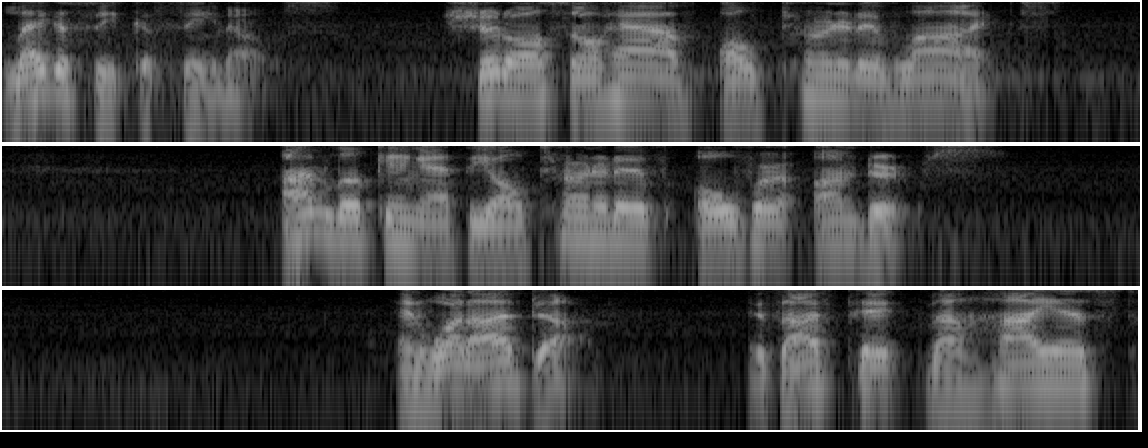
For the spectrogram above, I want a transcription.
legacy casinos should also have alternative lines. I'm looking at the alternative over unders. And what I've done is I've picked the highest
